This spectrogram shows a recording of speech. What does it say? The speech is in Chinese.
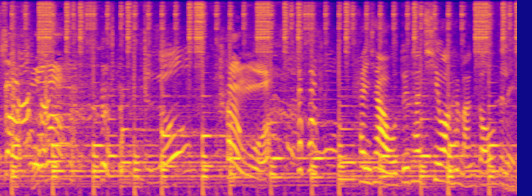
吓死我了，看我。看一下，我对他期望还蛮高的嘞。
